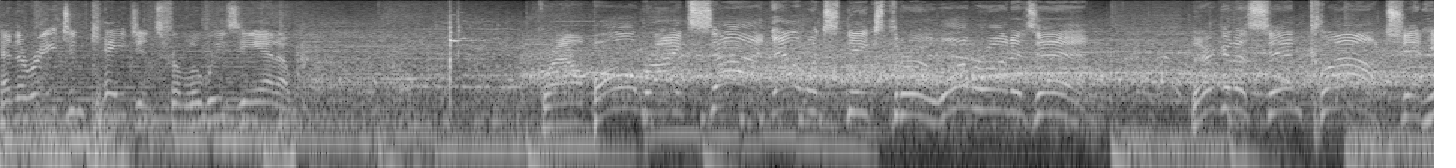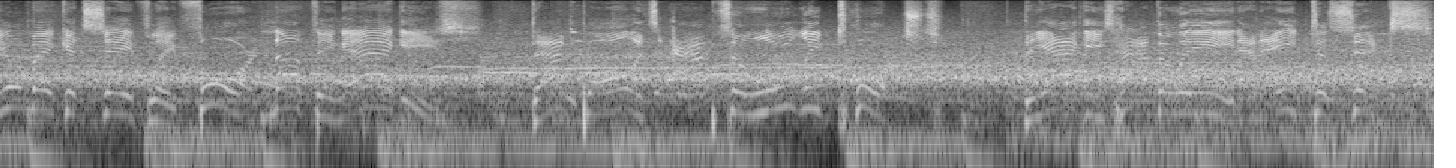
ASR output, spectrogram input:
and the Raging Cajuns from Louisiana. Ground ball right side. That one sneaks through. One run is in. They're going to send Claunch, and he'll make it safely. 4 nothing Aggies. That ball is absolutely torched. The Aggies have the lead at 8 to 6.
